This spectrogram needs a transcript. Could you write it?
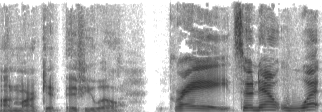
on market, if you will. Great. So now what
